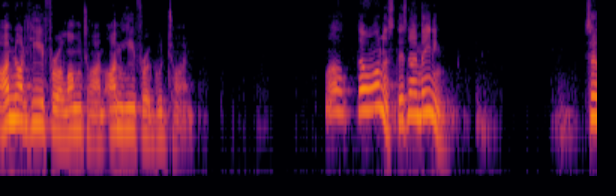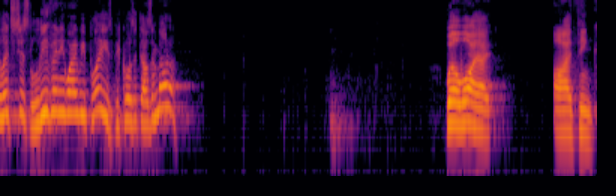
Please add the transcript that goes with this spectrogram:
I'm not here for a long time, I'm here for a good time. Well, they were honest, there's no meaning. So let's just live any way we please because it doesn't matter. Well, why I, I think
